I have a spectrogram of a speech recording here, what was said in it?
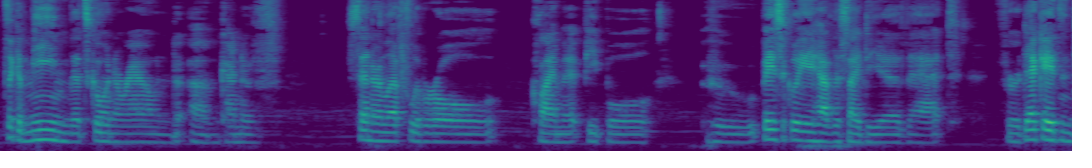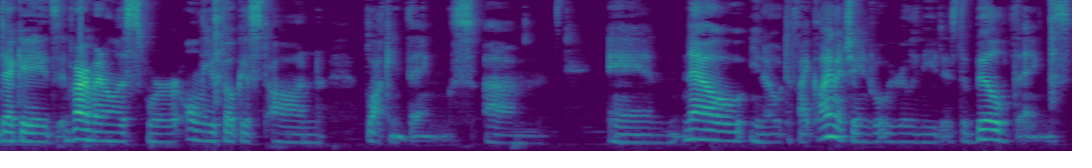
it's like a meme that's going around, um, kind of center left liberal climate people who basically have this idea that for decades and decades, environmentalists were only focused on blocking things. Um, and now, you know, to fight climate change, what we really need is to build things.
